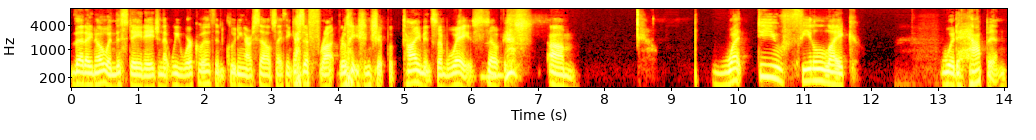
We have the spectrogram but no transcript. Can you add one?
that I know in this day and age, and that we work with, including ourselves, I think has a fraught relationship with time in some ways. Mm-hmm. So, um, what do you feel like would happen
